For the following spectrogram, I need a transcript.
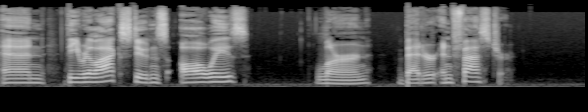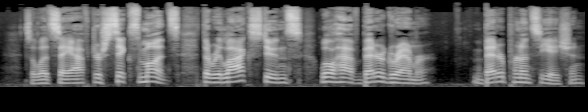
And the relaxed students always learn better and faster. So let's say after six months, the relaxed students will have better grammar, better pronunciation,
